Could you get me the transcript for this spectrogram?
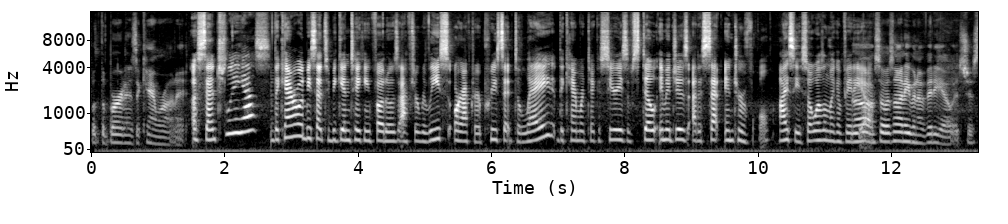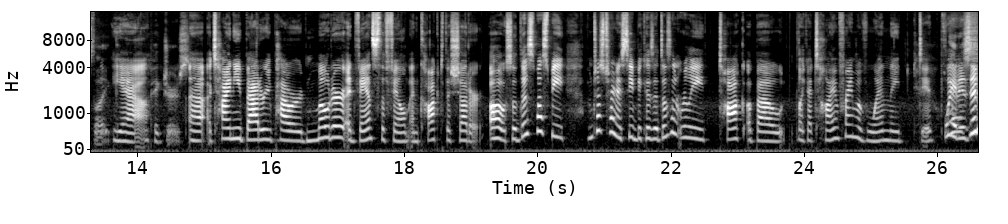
But the bird has a camera on it. Essentially, yes. The camera would be set to begin taking photos after release or after a preset delay. The camera took a series of still images at a set interval. I see. So it wasn't like a video. Oh, so it's not even a video. It's just like yeah. pictures. Uh, a tiny battery powered motor advanced the film and cocked the shutter. Oh, so this must be. I'm just trying to see because it doesn't really talk about like a time frame of when they did. Wait, is it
